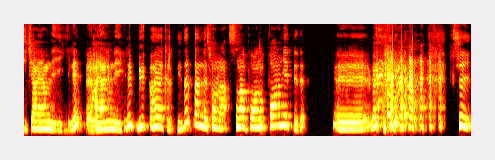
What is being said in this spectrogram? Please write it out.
hikayemle ilgili, Evet. hayalimle ilgili büyük bir hayal kırıklığıydı. Ben de sonra sınav puanım, puanım yetmedi. Ee, ve şey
